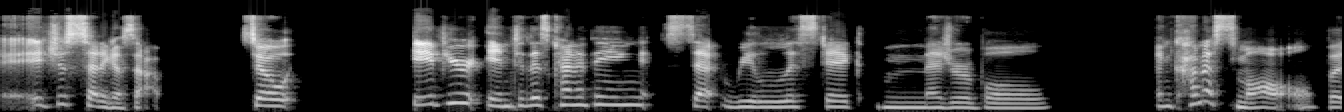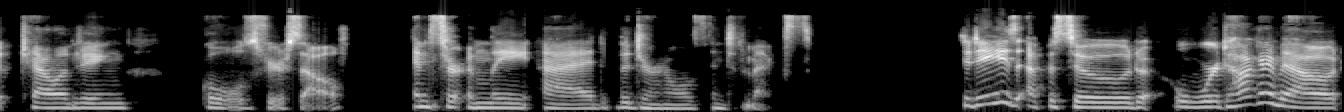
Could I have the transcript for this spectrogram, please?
It's just setting us up. So if you're into this kind of thing, set realistic, measurable, and kind of small, but challenging goals for yourself. And certainly add the journals into the mix. Today's episode, we're talking about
